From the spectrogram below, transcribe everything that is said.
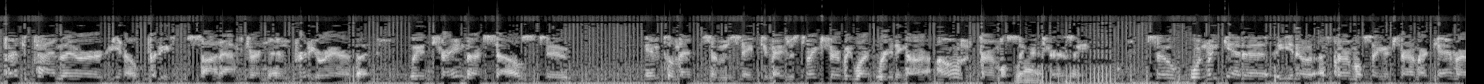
but at the time, they were, you know, pretty sought after and, and pretty rare. But we had trained ourselves to implement some safety measures to make sure we weren't reading our own thermal Right. signatures. And so when we get a, you know, a thermal signature on our camera,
